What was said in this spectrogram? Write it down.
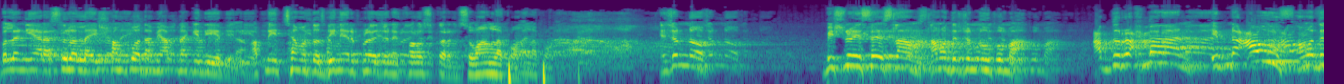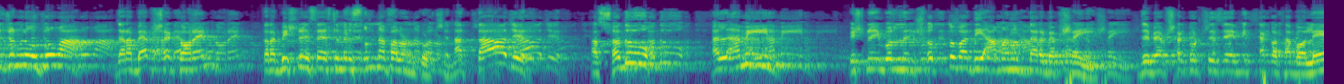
বললেন, ইয়া রাসূলুল্লাহ, এই সম্পদ আমি আপনাকে দিয়ে দিলাম। আপনি ইচ্ছামতো দিনের প্রয়োজনে খরচ করেন। পড়েন। এজন্য বিষ্ণু ঈসা ইসলাম আমাদের জন্য উপমা। আব্দুর রহমান, ইবনে আউফ আমাদের জন্য উপমা। যারা ব্যবসা করেন, তারা বিষ্ণু ইসা ইসলামের সুন্না পালন করছেন। আর তাজের, আর আল আমিন। বিষ্ণুই বললেন, সত্যবাদী আমানতদার ব্যবসায়ী, যে ব্যবসা করছে যে মিথ্যা কথা বলে,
